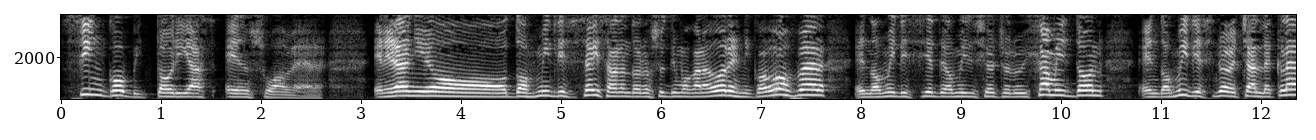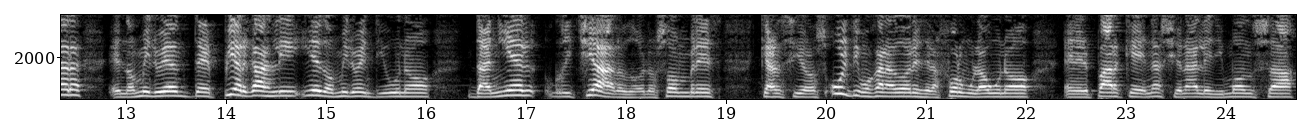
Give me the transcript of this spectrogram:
cinco victorias en su haber. En el año 2016, hablando de los últimos ganadores, Nico Rosberg. En 2017-2018, Lewis Hamilton. En 2019, Charles Leclerc. En 2020, Pierre Gasly. Y en 2021, Daniel Ricciardo. Los hombres que han sido los últimos ganadores de la Fórmula 1 en el Parque Nacional de Monza,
